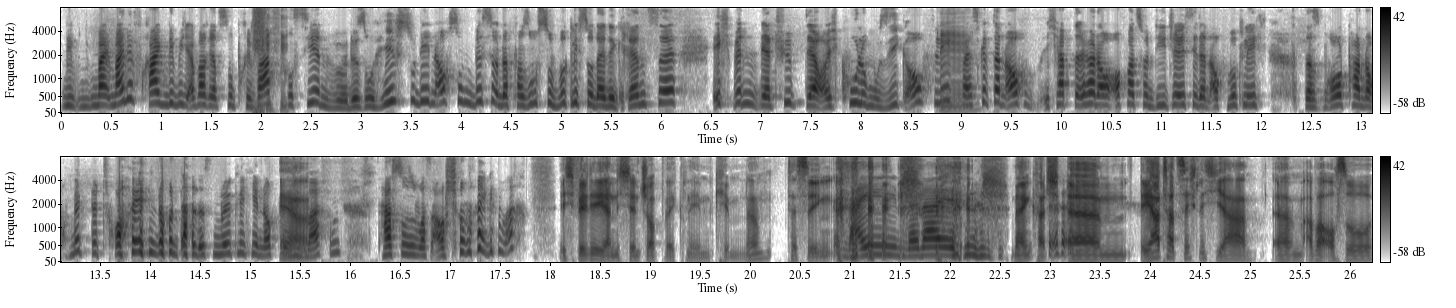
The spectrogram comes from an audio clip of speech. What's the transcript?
die, meine Frage, die mich einfach jetzt so privat interessieren würde, so hilfst du denen auch so ein bisschen oder versuchst du wirklich so deine Grenze? Ich bin der Typ, der euch coole Musik auflegt, mhm. weil es gibt dann auch, ich habe höre auch oftmals von DJs, die dann auch wirklich das Brautpaar noch mitbetreuen und alles Mögliche noch für ja. machen. Hast du sowas auch schon mal gemacht? Ich will dir ja nicht den Job wegnehmen, Kim, ne? Deswegen. Nein, nein, nein. nein, Quatsch. Ähm, ja, tatsächlich ja. Ähm, aber auch so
